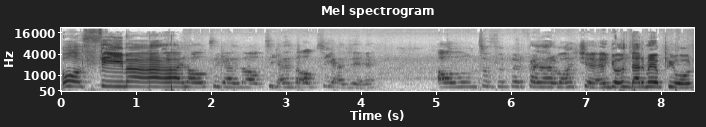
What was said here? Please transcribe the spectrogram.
Osimhen 6 geldi 6 geldi 6 geldi. 6-0 Fenerbahçe gönderme yapıyor.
